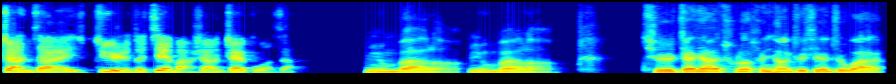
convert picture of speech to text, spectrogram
站在巨人的肩膀上摘果子。明白了，明白了。其实佳佳除了分享这些之外，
